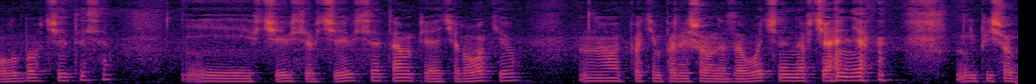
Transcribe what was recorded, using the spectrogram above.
голуба вчитися. І вчився, вчився там 5 років. Ну, от, потім перейшов на заочне навчання і пішов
